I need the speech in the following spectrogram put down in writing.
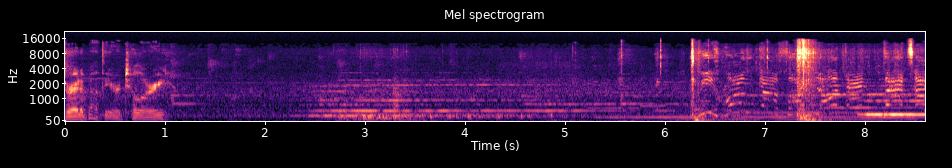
was right about the artillery. We hunger for blood and battle.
